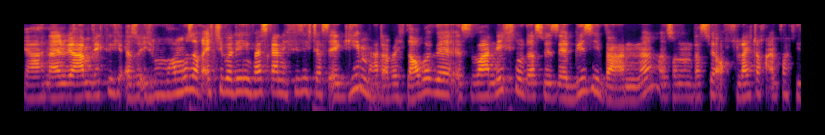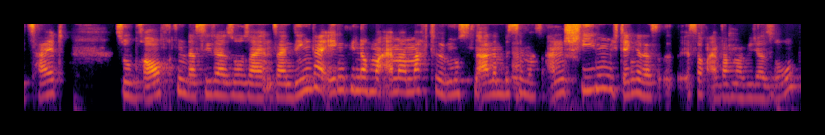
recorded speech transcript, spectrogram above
Ja, nein, wir haben wirklich, also ich, man muss auch echt überlegen, ich weiß gar nicht, wie sich das ergeben hat, aber ich glaube, wir, es war nicht nur, dass wir sehr busy waren, ne, sondern dass wir auch vielleicht auch einfach die Zeit so brauchten, dass jeder so sein, sein Ding da irgendwie nochmal einmal machte. Wir mussten alle ein bisschen was anschieben. Ich denke, das ist auch einfach mal wieder so.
